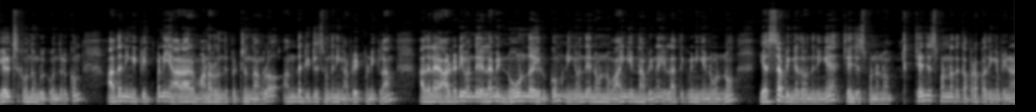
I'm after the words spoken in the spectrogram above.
கேர்ள்ஸுக்கு வந்து உங்களுக்கு வந்திருக்கும். அதை நீங்கள் கிளிக் பண்ணி யார் யார் மாணவர்கள் வந்து பெற்றிருந்தாங்களோ அந்த டீட்டெயில்ஸ் வந்து நீங்கள் அப்டேட் பண்ணிக்கலாம். அதில் ஆல்ரெடி வந்து எல்லாமே நோன் தான் இருக்கும். நீங்கள் வந்து என்ன ஒன்று வாங்கியிருந்தா அப்படின்னா எல்லாத்துக்குமே நீங்கள் என்ன பண்ணணும் எஸ் அப்படிங்கிறத வந்து நீங்கள் சேஞ்சஸ் பண்ணணும். சேஞ்சஸ் பண்ணதுக்கப்புறம் பார்த்தீங்க அப்படின்னா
